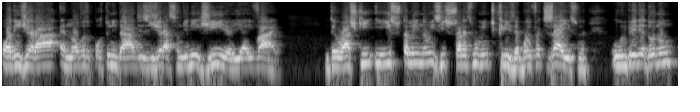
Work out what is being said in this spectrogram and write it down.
podem gerar é, novas oportunidades de geração de energia, e aí vai. Então, eu acho que isso também não existe só nesse momento de crise, é bom enfatizar isso. Né? O empreendedor não,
